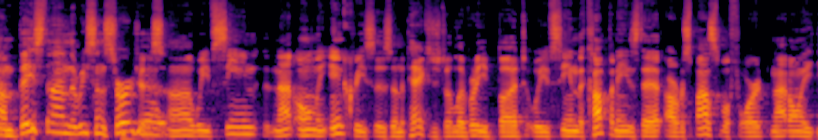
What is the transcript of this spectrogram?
um, based on the recent surges, yeah. uh, we've seen not only increases in the package delivery, but we've seen the companies that are responsible for it not only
